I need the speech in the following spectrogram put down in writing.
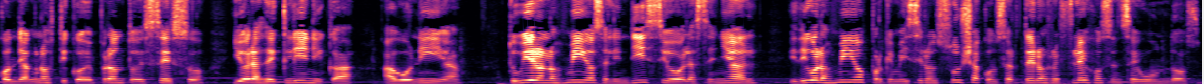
con diagnóstico de pronto deceso y horas de clínica, agonía, tuvieron los míos el indicio o la señal y digo los míos porque me hicieron suya con certeros reflejos en segundos,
